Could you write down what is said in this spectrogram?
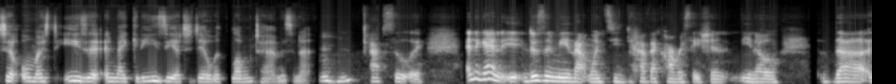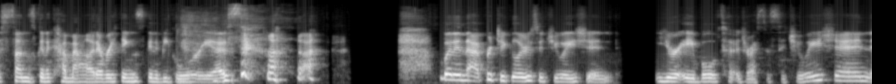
to almost ease it and make it easier to deal with long term, isn't it? Mm-hmm. Absolutely. And again, it doesn't mean that once you have that conversation, you know, the sun's going to come out, everything's going to be glorious. but in that particular situation, you're able to address the situation.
